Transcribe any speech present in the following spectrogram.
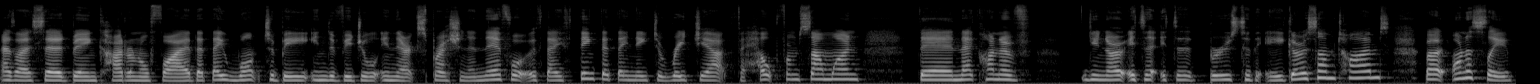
as I said, being cardinal fire, that they want to be individual in their expression. And therefore, if they think that they need to reach out for help from someone, then that kind of you know, it's a it's a bruise to the ego sometimes, but honestly,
